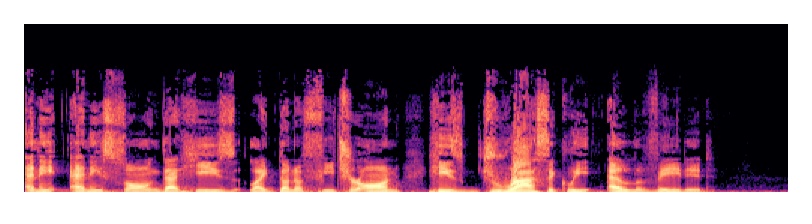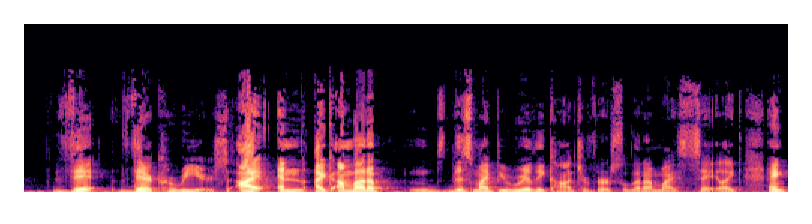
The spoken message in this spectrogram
Any any song that he's like done a feature on, he's drastically elevated their their careers. I and like I'm about to this might be really controversial that I might say. Like and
